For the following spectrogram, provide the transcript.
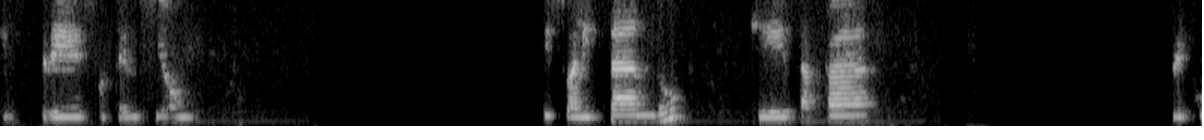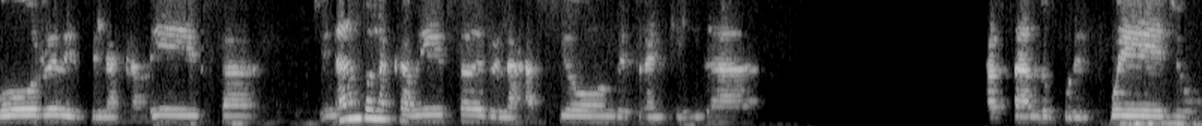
estrés o tensión. Visualizando que esa paz recorre desde la cabeza, llenando la cabeza de relajación, de tranquilidad, pasando por el cuello,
